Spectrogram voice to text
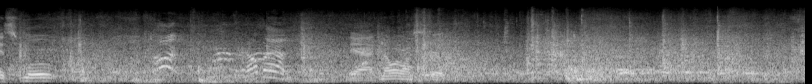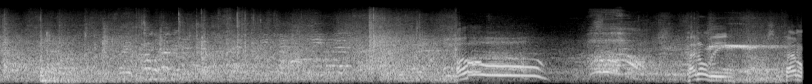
Nice move. Yeah, no one wants to do it. Oh! Penalty. Penalty.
